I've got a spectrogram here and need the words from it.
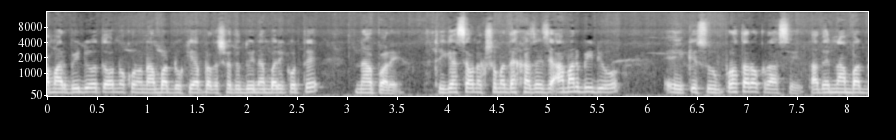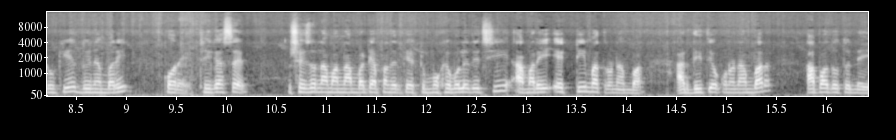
আমার ভিডিওতে অন্য কোনো নাম্বার ঢুকিয়ে আপনাদের সাথে দুই নাম্বারই করতে না পারে। ঠিক আছে, অনেক সময় দেখা যায় যে আমার ভিডিও এই কিছু প্রতারকরা আছে, তাদের নাম্বার ঢুকিয়ে দুই নাম্বারই করে। ঠিক আছে, তো সেই জন্য আমার নাম্বারটি আপনাদেরকে একটু মুখে বলে দিচ্ছি। আমার এই একটি মাত্র নাম্বার, আর দ্বিতীয় কোনো নাম্বার আপাতত নেই।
